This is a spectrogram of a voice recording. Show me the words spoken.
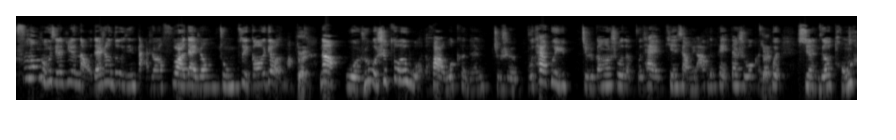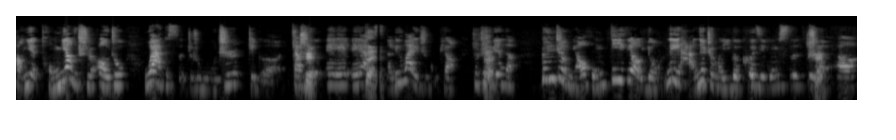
思聪同学这个脑袋上都已经打上了富二代中中最高调的嘛。对。那我如果是作为我的话，我可能就是不太会于，就是刚刚说的不太偏向于 Afterpay，但是我可能会选择同行业同样是澳洲 Wax 就是五只这个 W A A A S 的另外一只股票，就这边的。根正苗红、低调有内涵的这么一个科技公司，这是个呃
